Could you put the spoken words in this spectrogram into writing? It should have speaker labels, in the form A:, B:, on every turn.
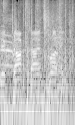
A: Tick-tock, time's running.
